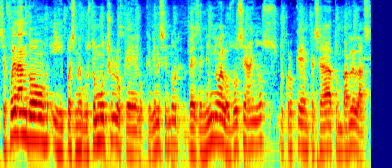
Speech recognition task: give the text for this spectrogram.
se fue dando y pues me gustó mucho lo que, lo que viene siendo desde niño a los 12 años, yo creo que empecé a tumbarle las,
